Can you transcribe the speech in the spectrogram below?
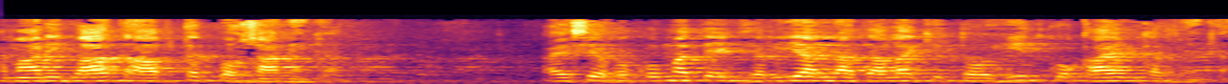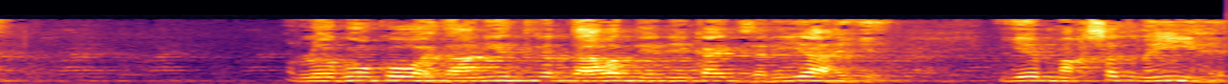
ہماری بات آپ تک پہنچانے کا۔ ایسے حکومت ایک ذریعہ اللہ تعالیٰ کی توحید کو قائم کرنے کا۔ لوگوں کو وحدانیت طرف دعوت دینے کا ایک ذریعہ ہے یہ۔ یہ مقصد نہیں ہے۔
